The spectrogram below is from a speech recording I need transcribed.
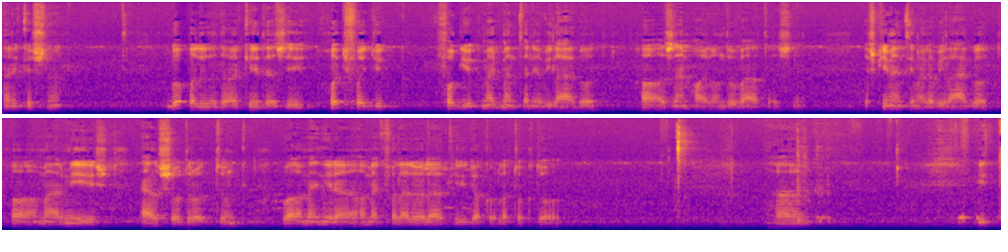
Hari Krishna. Gopalilodar kérdezi, hogy fogjuk, fogjuk megmenteni a világot, ha az nem hajlandó változni. És kimenti meg a világot, ha már mi is elsodrodtunk valamennyire a megfelelő lelki gyakorlatoktól. Itt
